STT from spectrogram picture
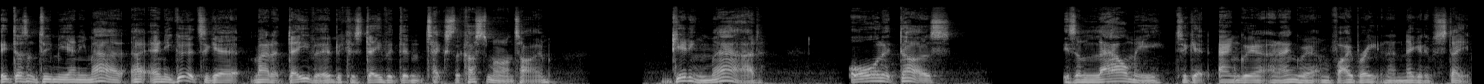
it doesn't do me any mad uh, any good to get mad at David because David didn't text the customer on time. Getting mad, all it does is allow me to get angrier and angrier and vibrate in a negative state.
